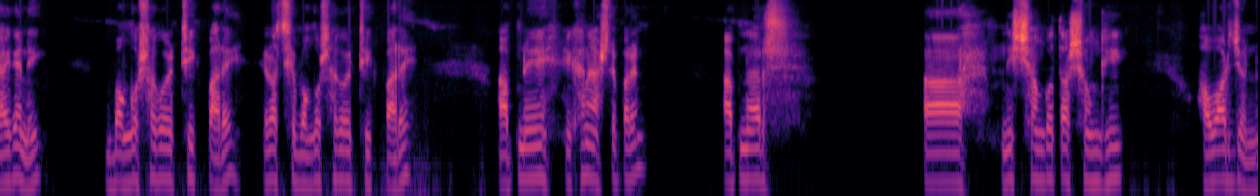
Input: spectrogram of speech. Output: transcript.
জায়গা নেই। বঙ্গোপসাগরের ঠিক পারে এরা হচ্ছে বঙ্গোপসাগরের ঠিক পারে আপনি এখানে আসতে পারেন। আপনার নিঃসঙ্গতার সঙ্গী হওয়ার জন্য,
